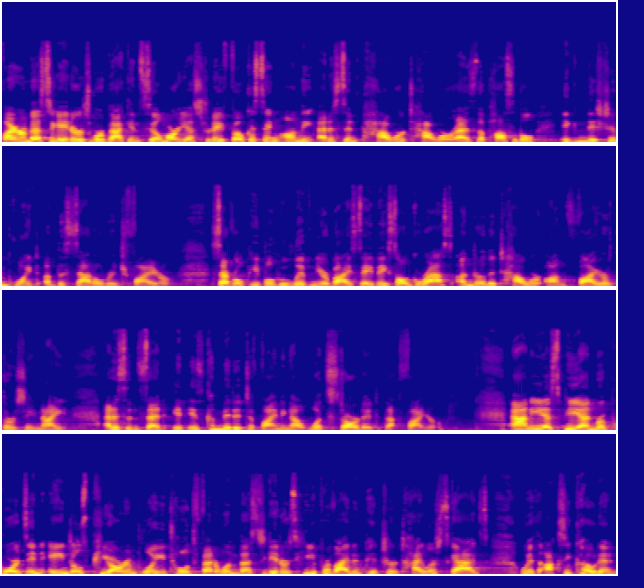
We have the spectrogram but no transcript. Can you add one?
Fire investigators were back in Sylmar yesterday focusing on the Edison Power Tower as the possible ignition point of the Saddle Ridge fire. Several people who live nearby say they saw grass under the tower on fire Thursday night. Edison said it is committed to finding out what started that fire. And ESPN reports an Angels PR employee told federal investigators he provided pitcher Tyler Skaggs with oxycodone,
